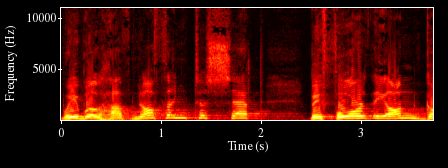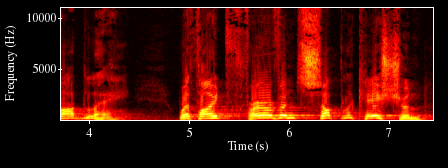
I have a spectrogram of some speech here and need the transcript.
we will have nothing to set before the ungodly. Without fervent supplication,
